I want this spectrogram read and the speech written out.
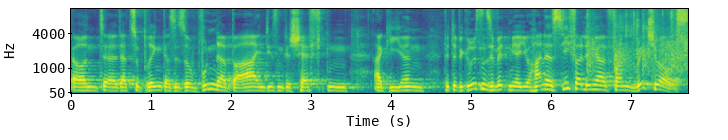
und äh, dazu bringt, dass sie so wunderbar in diesen Geschäften agieren. Bitte begrüßen Sie mit mir Johannes Sieferlinger von Rituals.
